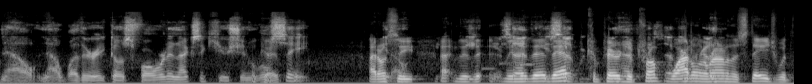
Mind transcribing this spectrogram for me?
Now, now whether it goes forward in execution, Okay. we'll see. I don't You see. know, uh, he- he I mean, said- that, he said that compared to Trump waddling around on the stage with,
